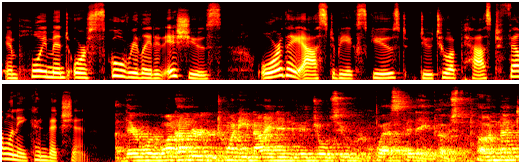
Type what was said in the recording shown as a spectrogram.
employment, or school related issues, or they asked to be excused due to a past felony conviction. There were 129 individuals who requested a postponement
